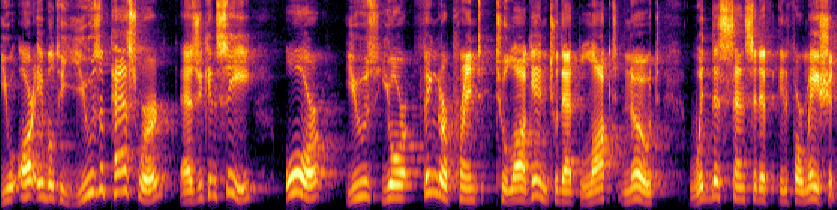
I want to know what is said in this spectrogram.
you are able to use a password, as you can see, or use your fingerprint to log in to that locked note with the sensitive information.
